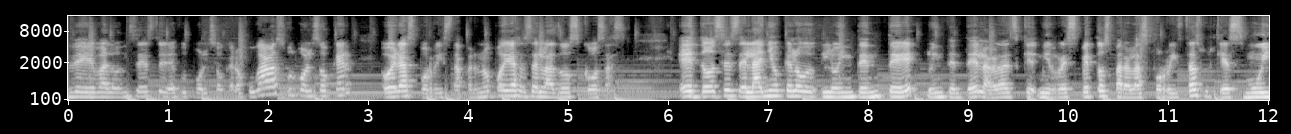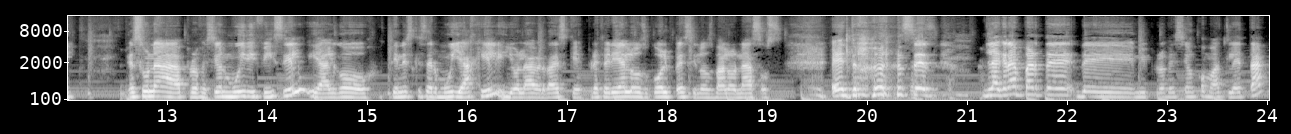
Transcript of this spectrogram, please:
de baloncesto y de fútbol soccer. O jugabas fútbol soccer o eras porrista, pero no podías hacer las dos cosas. Entonces, el año que lo, lo intenté, lo intenté, la verdad es que mis respetos para las porristas, porque es muy, es una profesión muy difícil y algo tienes que ser muy ágil y yo la verdad es que prefería los golpes y los balonazos. Entonces, la gran parte de mi profesión como atleta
